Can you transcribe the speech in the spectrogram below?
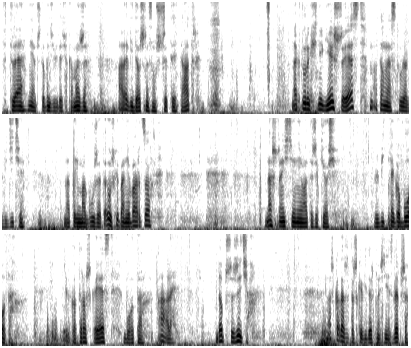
w tle. Nie wiem, czy to będzie widać w kamerze, ale widoczne są szczyty Tatr, na których śnieg jeszcze jest. Natomiast tu, jak widzicie, na tej Magurze to już chyba nie bardzo. Na szczęście nie ma też jakiegoś wybitnego błota. Tylko troszkę jest błota, ale do przeżycia. No szkoda, że troszkę widoczność nie jest lepsza.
